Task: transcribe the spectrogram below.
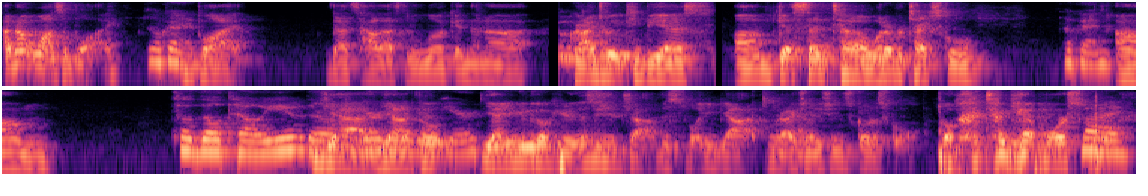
I don't want supply Okay. but that's how that's going to look and then uh graduate tbs um get sent to whatever tech school Okay. um So they'll tell you. Yeah like, You're yeah go here. yeah you're gonna go here this is your job this is what you got congratulations go to school go back to get more school Bye.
